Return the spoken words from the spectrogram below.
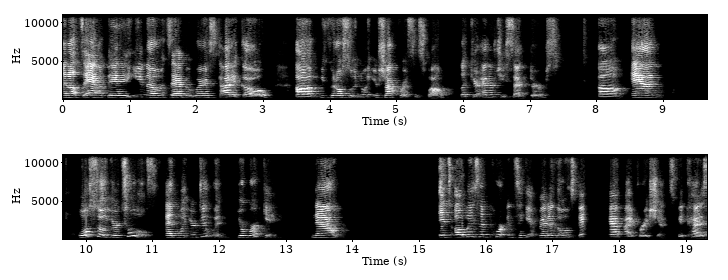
and I'll dab it, you know, dab it where it's got to go. Um, you could also anoint your chakras as well, like your energy centers. Um, and also your tools and what you're doing, you're working. Now, it's always important to get rid of those bad bad vibrations because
